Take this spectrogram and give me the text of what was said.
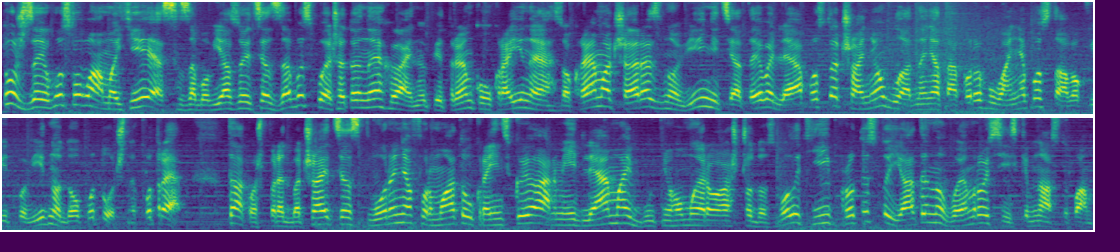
Тож, за його словами, ЄС зобов'язується забезпечити негайну підтримку України, зокрема через нові ініціативи для постачання обладнання та коригування поставок відповідно до поточних потреб. Також передбачається створення формату української армії для майбутнього миру, що дозволить їй протистояти новим російським наступам,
